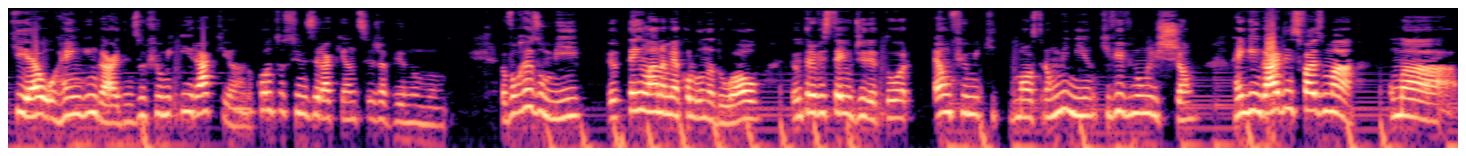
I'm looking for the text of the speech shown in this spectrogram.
que é o Hanging Gardens, o filme iraquiano. Quantos filmes iraquianos você já viu no mundo? Eu vou resumir. Eu tenho lá na minha coluna do UOL. Eu entrevistei o diretor. É um filme que mostra um menino que vive num lixão. Hanging Gardens faz uma, uma,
